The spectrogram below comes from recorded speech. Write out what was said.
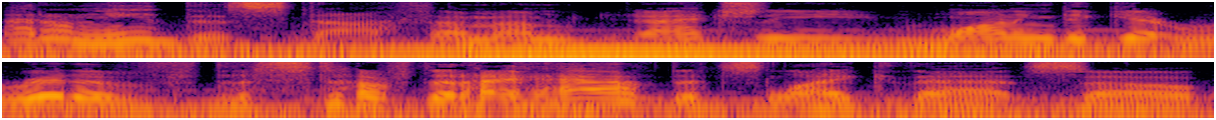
I don't need this stuff. I'm, I'm actually wanting to get rid of the stuff that I have that's like that. So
